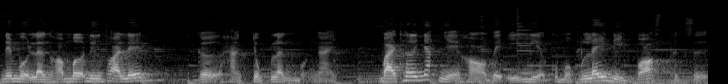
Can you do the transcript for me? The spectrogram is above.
Nên mỗi lần họ mở điện thoại lên, cỡ hàng chục lần mỗi ngày, bài thơ nhắc nhở họ về ý nghĩa của một lady boss thực sự.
